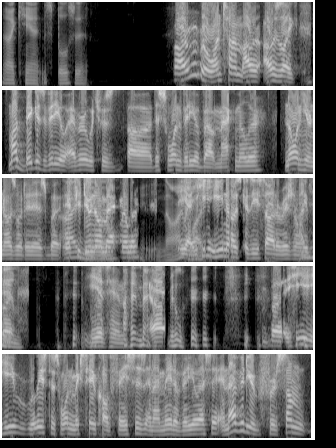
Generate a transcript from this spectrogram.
No, I can't. It's bullshit. Well, I remember one time I was, I was like, my biggest video ever, which was uh, this one video about Mac Miller. No one here knows what it is, but if I you do, know. Mac Miller, No, yeah, he, he knows because he saw it originally, I'm but him. He is him. I'm Mac Uh, Miller. But he he released this one mixtape called Faces, and I made a video essay, and that video for some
